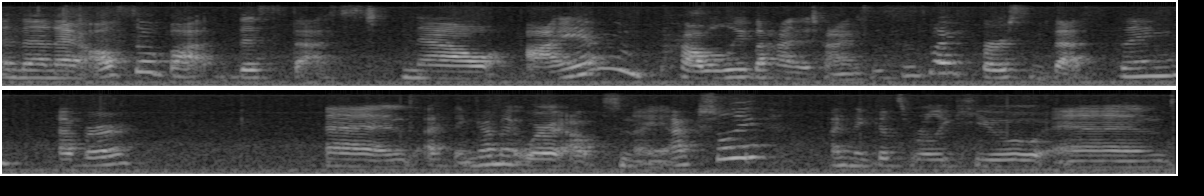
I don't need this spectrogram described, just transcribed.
And then I also bought this vest. Now, I am probably behind the times. This is my first vest thing ever. And I think I might wear it out tonight, actually. I think it's really cute and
